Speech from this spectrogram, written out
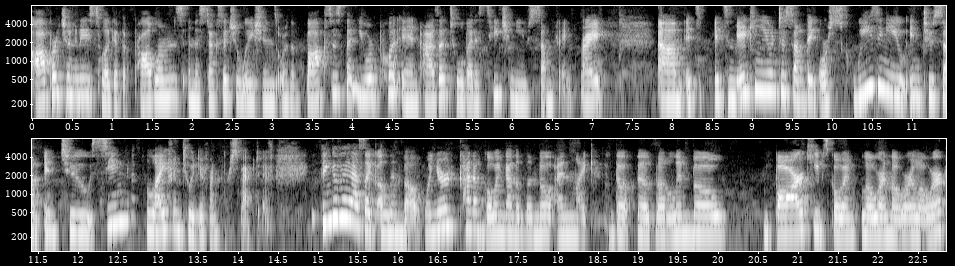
Opportunities to look at the problems and the stuck situations or the boxes that you were put in as a tool that is teaching you something, right? Um, it's it's making you into something or squeezing you into some into seeing life into a different perspective. Think of it as like a limbo. When you're kind of going down the limbo and like the the, the limbo bar keeps going lower and lower and lower,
